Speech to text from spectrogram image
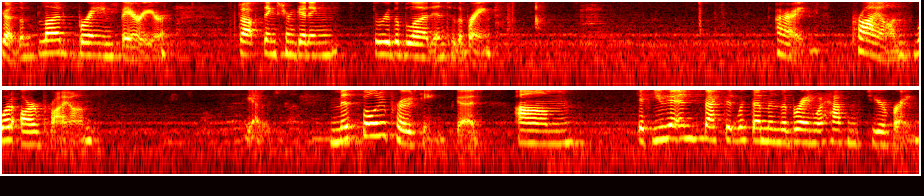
Good, the blood brain barrier. Stops things from getting through the blood into the brain. All right, prions. What are prions? Yeah, they're just misfolded proteins. Good. Um, if you get infected with them in the brain, what happens to your brain?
